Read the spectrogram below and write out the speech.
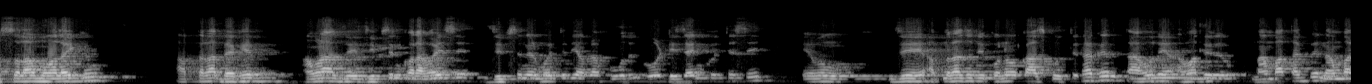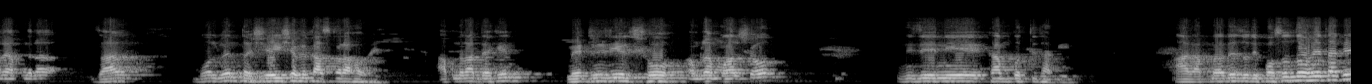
আসসালামু আলাইকুম। আপনারা দেখেন, আমরা যে জিপসেন করা হয়েছে, জিপসেনের মধ্যে দিয়ে আমরা ফুল ও ডিজাইন করতেছি এবং যে আপনারা যদি কোনো কাজ করতে থাকেন, তাহলে আমাদের নাম্বার থাকবে। নাম্বারে আপনারা যা বলবেন, তা সেই হিসাবে কাজ করা হবে। আপনারা দেখেন, মেটেরিয়াল সহ আমরা মাল সহ নিজে নিয়ে কাম করতে থাকি। আর আপনাদের যদি পছন্দ হয়ে থাকে,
